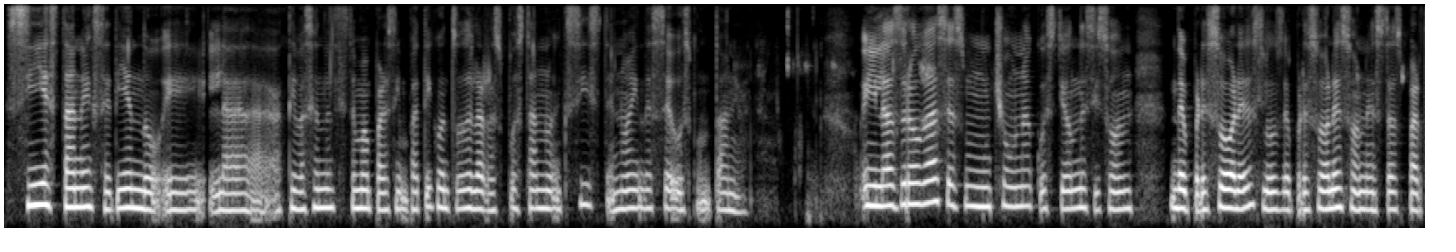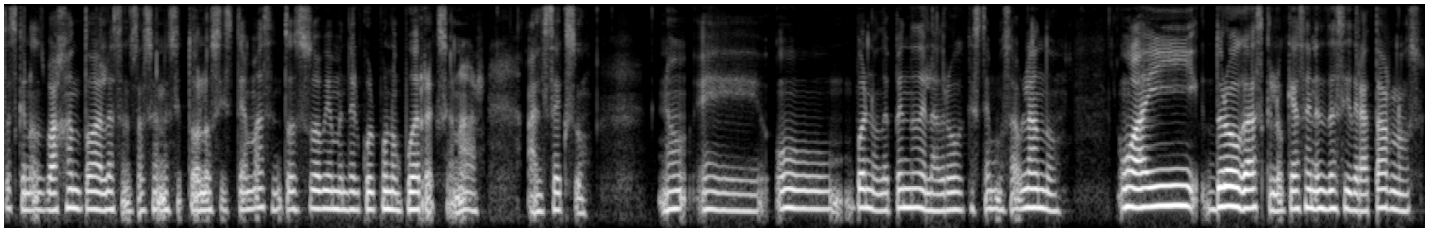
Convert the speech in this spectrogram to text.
sí están excediendo eh, la activación del sistema parasimpático, entonces la respuesta no existe, no hay deseo espontáneo. Y las drogas es mucho una cuestión de si son depresores. Los depresores son estas partes que nos bajan todas las sensaciones y todos los sistemas, entonces obviamente el cuerpo no puede reaccionar al sexo, ¿no? Eh, o bueno, depende de la droga que estemos hablando. O hay drogas que lo que hacen es deshidratarnos.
